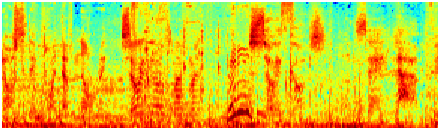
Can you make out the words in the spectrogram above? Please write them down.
Close to the point of no return. So it goes, my friend. Ready to So it goes. Say la vie.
